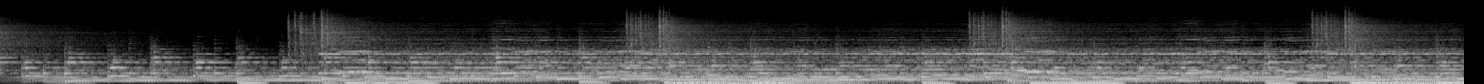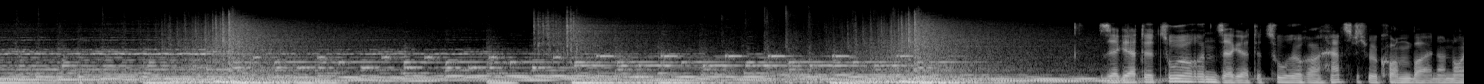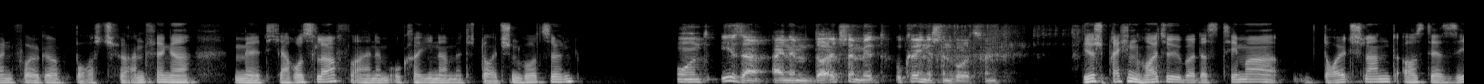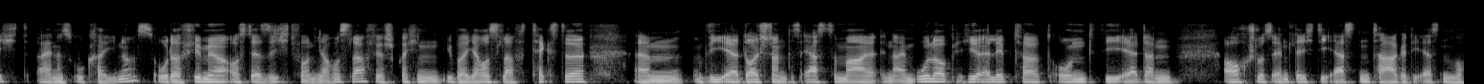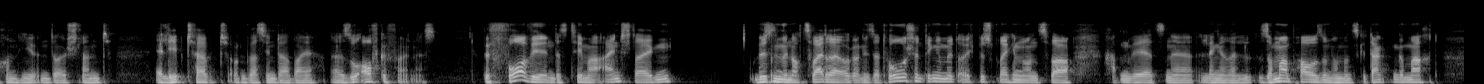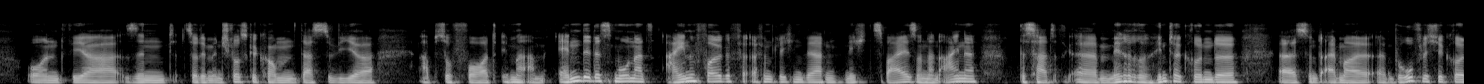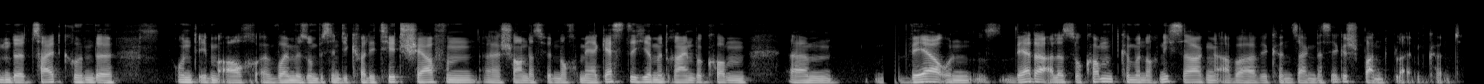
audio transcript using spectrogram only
Música Sehr geehrte Zuhörerinnen, sehr geehrte Zuhörer, herzlich willkommen bei einer neuen Folge Borscht für Anfänger mit Jaroslav, einem Ukrainer mit deutschen Wurzeln. Und Isa, einem Deutschen mit ukrainischen Wurzeln. Wir sprechen heute über das Thema Deutschland aus der Sicht eines Ukrainers oder vielmehr aus der Sicht von Jaroslav. Wir sprechen über Jaroslavs Texte, ähm, wie er Deutschland das erste Mal in einem Urlaub hier erlebt hat und wie er dann auch schlussendlich die ersten Tage, die ersten Wochen hier in Deutschland erlebt hat und was ihm dabei äh, so aufgefallen ist. Bevor wir in das Thema einsteigen, müssen wir noch zwei, drei organisatorische Dinge mit euch besprechen. Und zwar hatten wir jetzt eine längere Sommerpause und haben uns Gedanken gemacht. Und wir sind zu dem Entschluss gekommen, dass wir ab sofort immer am Ende des Monats eine Folge veröffentlichen werden. Nicht zwei, sondern eine. Das hat äh, mehrere Hintergründe. Äh, es sind einmal äh, berufliche Gründe, Zeitgründe und eben auch äh, wollen wir so ein bisschen die Qualität schärfen, äh, schauen, dass wir noch mehr Gäste hier mit reinbekommen, ähm, wer und wer da alles so kommt, können wir noch nicht sagen, aber wir können sagen, dass ihr gespannt bleiben könnt.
